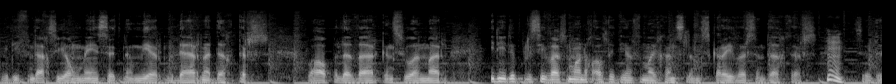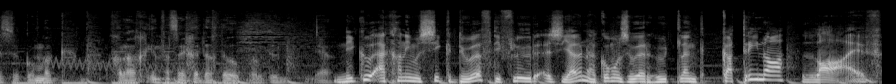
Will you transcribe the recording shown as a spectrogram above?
Weet die vandag se jong mense het nou meer moderne digters waarop hulle werk en so aan, maar Edie Du Plessis was maar nog altyd een van my gunsteling skrywers en digters. Hm. So dis hoekom ek graag een van sy gedigte ook wou doen. Ja. Nico, ek gaan die musiek doof. Die vloer is joune. Kom ons hoor hoe klink Katrina live.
